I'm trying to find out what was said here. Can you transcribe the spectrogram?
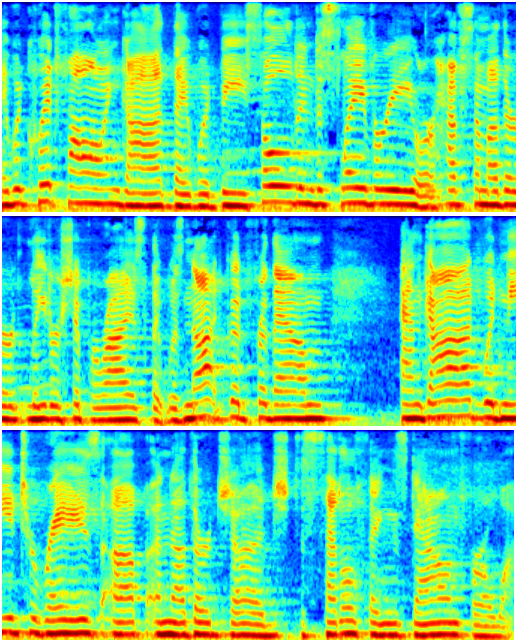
They would quit following God. They would be sold into slavery or have some other leadership arise that was not good for them. And God would need to raise up another judge to settle things down for a while.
